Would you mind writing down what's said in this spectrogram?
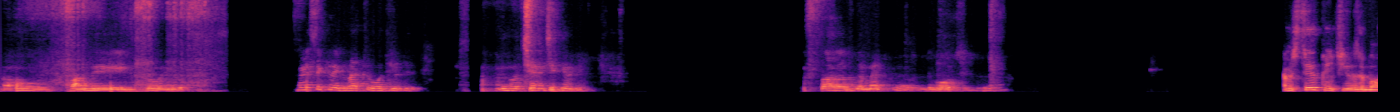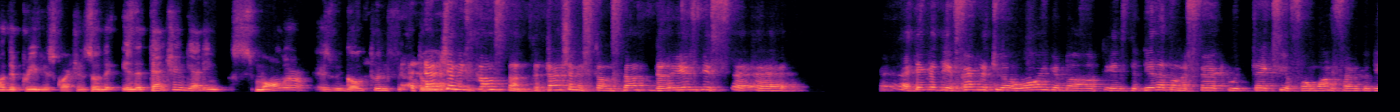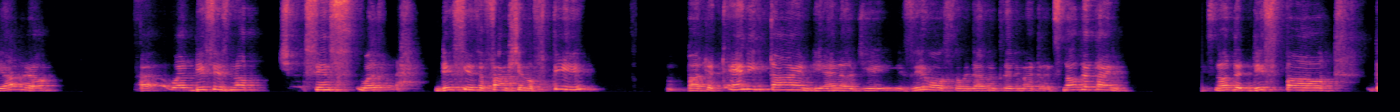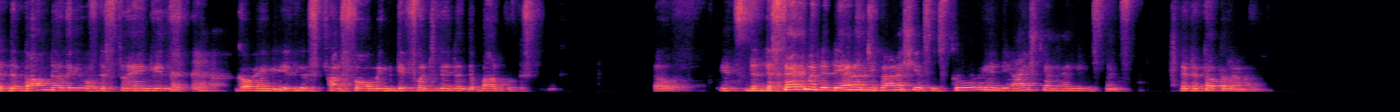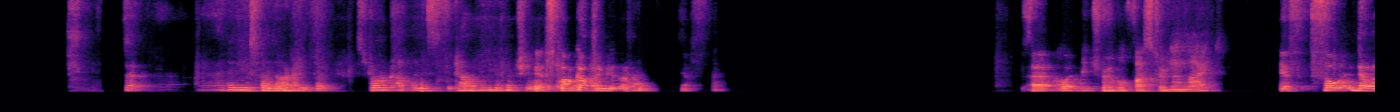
Oh, funny doing it. Basically exactly what you did. I'm not changing anything. As far as the, met, uh, the worldsheet. I'm still confused about the previous question. So the, is the tension getting smaller as we go to? The tension is constant. The tension is constant. There is this uh, uh, I think that the effect that you are worrying about is the dilaton effect, which takes you from one frame to the other. Uh, well, this is not, since, well, this is a function of t, but at any time the energy is zero, so it doesn't really matter. It's not that I'm, it's not that this part, that the boundary of the string is going, is transforming differently than the bulk of the string. So it's the, the, statement that the energy vanishes is true in the Einstein and in the strings, at the total energy. So, I know you explained already, but strong coupling is developing the picture. Yeah, strong coupling is okay. Yes. Uh, they travel faster than light? Yes. So the,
